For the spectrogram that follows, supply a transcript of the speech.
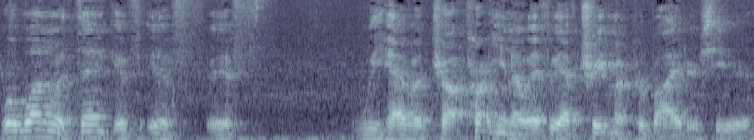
Well, one would think if, if, if we have a, you know, if we have treatment providers here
